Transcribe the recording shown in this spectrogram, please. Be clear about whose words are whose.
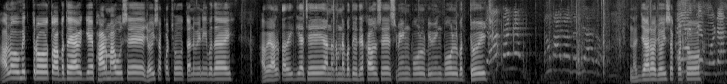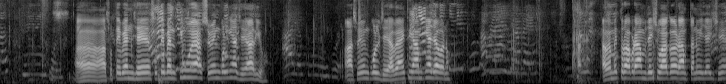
Speaker 1: હાલો મિત્રો, તો આ બધા આવી ગયા ફાર્મ હાઉસ જોઈ શકો છો તન્વીની બધાય. હવે હાલતા થઈ ગયા છે અને તમને બધું દેખાવશે. સ્વિમિંગ પુલ બિવિંગ પુલ બધું જ. નજારો જોઈ શકો છો. હા, આ સુતીબેન છે. સુતીબેન કેવું હે આ સ્વિમિંગ પુલ ક્યાં છે? આ રહ્યો. આ સ્વિમિંગ પુલ છે. હવે અહીંથી આમ ક્યાં જવાનું? હવે મિત્રો, આપણે આમ જઈશું આગળ. આમ તન્વી જાય છે.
